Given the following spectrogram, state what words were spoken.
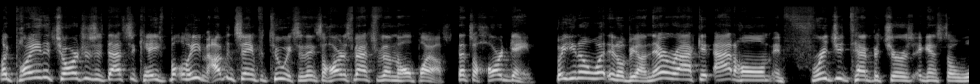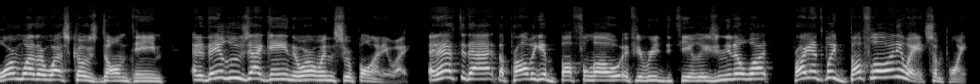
Like playing the Chargers, if that's the case, believe me, I've been saying for two weeks, I think it's the hardest match for them in the whole playoffs. That's a hard game. But you know what? It'll be on their racket at home in frigid temperatures against a warm weather West Coast dome team. And if they lose that game, they won't win the Super Bowl anyway. And after that, they'll probably get Buffalo if you read the tea leaves. And you know what? Probably have to play Buffalo anyway at some point.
